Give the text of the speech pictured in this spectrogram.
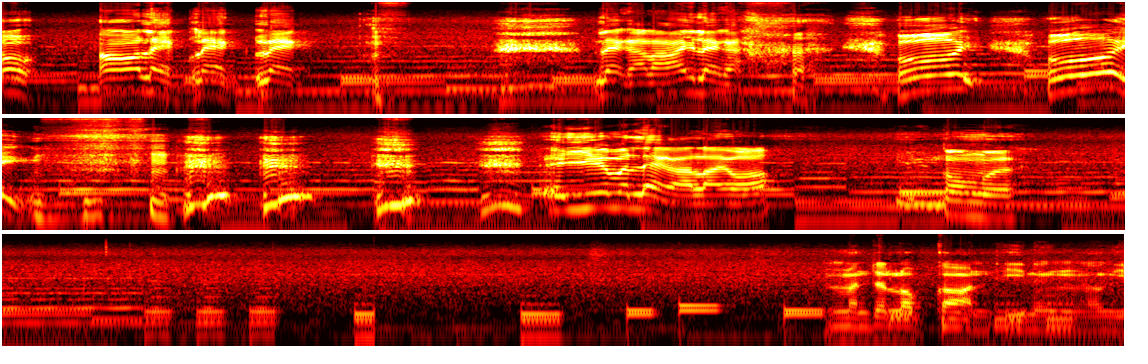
เอาเอาแหลกแหลกแหลกแหลกอะไรแหลกอะโอ้ยโอ้ยไอ้เยี่ยมันแหลกอะไรวะงงเลยมันจะลบก่อนทีหนึ่งโอเค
